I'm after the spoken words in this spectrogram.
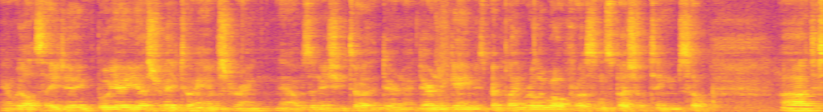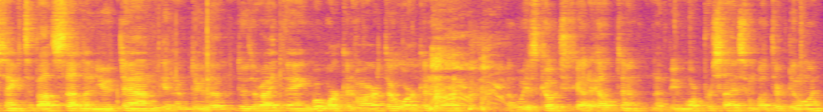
you know, we lost AJ Bouye yesterday to a hamstring. It was an issue during, during the game. He's been playing really well for us on special teams. So I uh, just think it's about settling youth down, getting them to do the do the right thing. We're working hard; they're working hard. Uh, we as coaches got to help them uh, be more precise in what they're doing.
